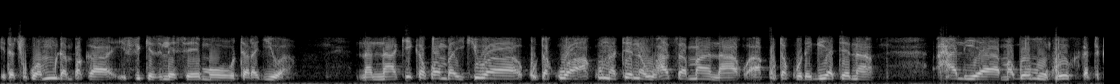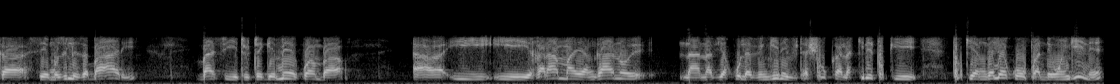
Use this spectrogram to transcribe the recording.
Itachukua muda mpaka ifike zile sehemu tarajiwa, na na hakika kwamba ikiwa kutakuwa hakuna tena uhasama na hakutakuregea tena hali ya mabomu kuweka katika sehemu zile za bahari, basi tutegemee kwamba uh, gharama ya ngano na na vyakula vingine vitashuka, lakini tuki, tukiangalia kwa upande mwingine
